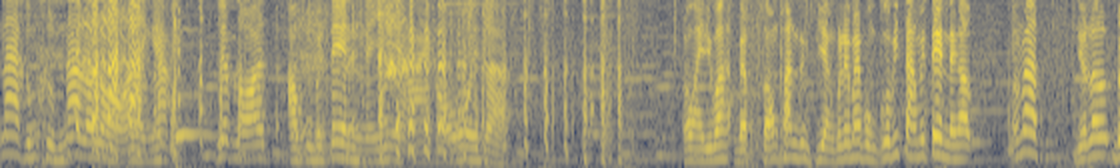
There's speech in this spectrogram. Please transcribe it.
หน้าขึมๆหน้าหล่อๆอะไรเงี้ย เรียบร้อยเอากูไปเต้นไอ้เหี้ยอายเขาไอ้สัสเอาไงดีวะแบบ2,000ถึงเสียงไปเลยไหมผมกลัวพี่ตังไม่เต้นนะครับเพราะว่า เดี๋ยวเราโด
